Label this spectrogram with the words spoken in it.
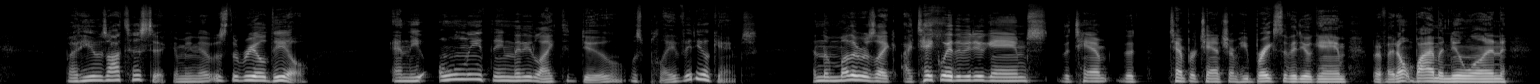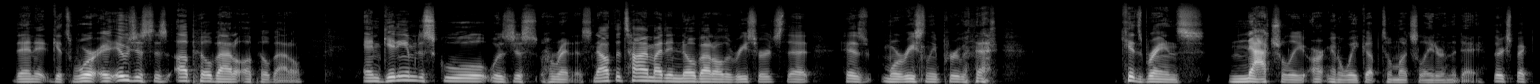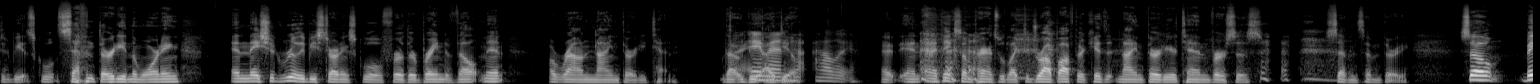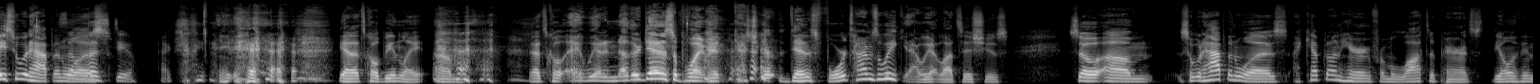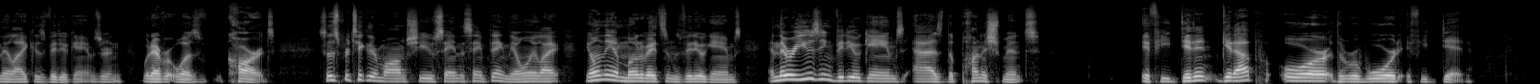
but he was autistic. I mean, it was the real deal. And the only thing that he liked to do was play video games. And the mother was like, "I take away the video games, the tam the temper tantrum. He breaks the video game, but if I don't buy him a new one, then it gets worse." It was just this uphill battle, uphill battle and getting him to school was just horrendous. Now, at the time, I didn't know about all the research that has more recently proven that kids' brains naturally aren't going to wake up till much later in the day. They're expected to be at school at 7:30 in the morning, and they should really be starting school for their brain development around 9:30, 10. That would be Amen. ideal. Ha- Hallelujah. And, and I think some parents would like to drop off their kids at 9:30 or 10 versus 7 7:30. So basically, what happened Some of us was do actually. yeah, that's called being late. Um, that's called hey, we had another dentist appointment. Gosh, you got the dentist four times a week. Yeah, we got lots of issues. So um, so what happened was I kept on hearing from lots of parents the only thing they like is video games or whatever it was cards. So this particular mom, she was saying the same thing. The only like the only thing that motivates them is video games, and they were using video games as the punishment if he didn't get up or the reward if he did.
